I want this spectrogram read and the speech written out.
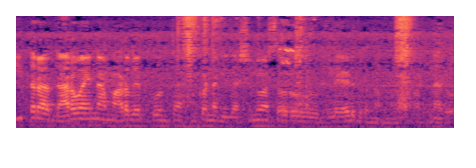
ಈ ಥರ ಧಾರಾವಾಹಿನ ಮಾಡಬೇಕು ಅಂತ ಅಂದ್ಕೊಂಡಾಗ ಈಗ ಶ್ರೀನಿವಾಸ್ ಅವರು ಎಲ್ಲ ಹೇಳಿದ್ರು ನಮ್ಮ ಪಾರ್ಟ್ನರು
